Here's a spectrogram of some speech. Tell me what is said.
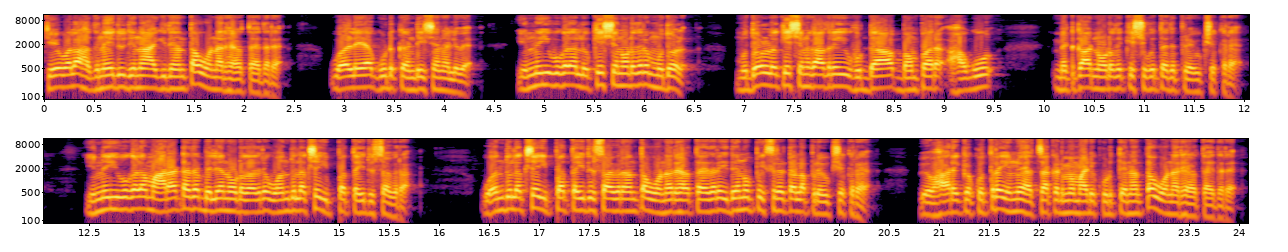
ಕೇವಲ ಹದಿನೈದು ದಿನ ಆಗಿದೆ ಅಂತ ಓನರ್ ಹೇಳ್ತಾ ಇದ್ದಾರೆ. ಒಳ್ಳೆಯ ಗುಡ್ ಕಂಡೀಷನಲ್ಲಿವೆ ಇನ್ನು ಇವುಗಳ ಲೊಕೇಶನ್ ನೋಡಿದ್ರೆ ಮುದೋಳ್. ಮುದೋಳ್ ಲೊಕೇಶನ್ಗಾದ್ರೆ ಈ ಹುಡ್ಡ, ಬಂಪರ್ ಹಾಗೂ ಮೆಟ್ಗಾಡ್ ನೋಡೋದಕ್ಕೆ ಸಿಗುತ್ತದೆ ಪ್ರೇಕ್ಷಕರೇ. ಇನ್ನು ಇವುಗಳ ಮಾರಾಟದ ಬೆಲೆ ನೋಡೋದಾದರೆ ಒಂದು ಲಕ್ಷ ಇಪ್ಪತ್ತೈದು ಸಾವಿರ. ಒಂದು ಲಕ್ಷ ಇಪ್ಪತ್ತೈದು ಸಾವಿರ ಅಂತ ಓನರ್ ಹೇಳ್ತಾ ಇದ್ದಾರೆ. ಇದೇನು ಫಿಕ್ಸ್ ರೇಟ್ ಅಲ್ಲ ಪ್ರೇಕ್ಷಕರೇ. ವ್ಯವಹಾರಕ್ಕೆ ಕೂತ್ರೆ ಇನ್ನೂ ಹೆಚ್ಚು ಕಡಿಮೆ ಮಾಡಿ ಕೊಡ್ತೇನೆ ಅಂತ ಓನರ್ ಹೇಳ್ತಾ ಇದ್ದಾರೆ.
